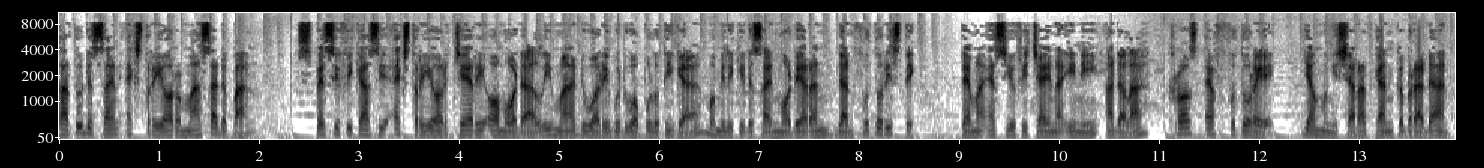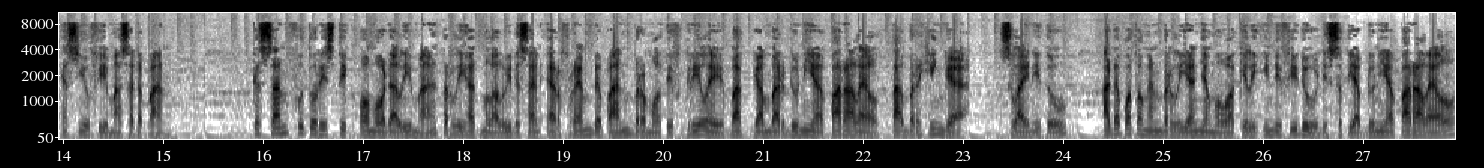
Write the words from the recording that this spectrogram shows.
Satu desain eksterior masa depan. Spesifikasi eksterior Cherry Omoda 5 2023 memiliki desain modern dan futuristik. Tema SUV China ini adalah Cross F Future, yang mengisyaratkan keberadaan SUV masa depan. Kesan futuristik Omoda 5 terlihat melalui desain airframe depan bermotif grille bak gambar dunia paralel tak berhingga. Selain itu, ada potongan berlian yang mewakili individu di setiap dunia paralel,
